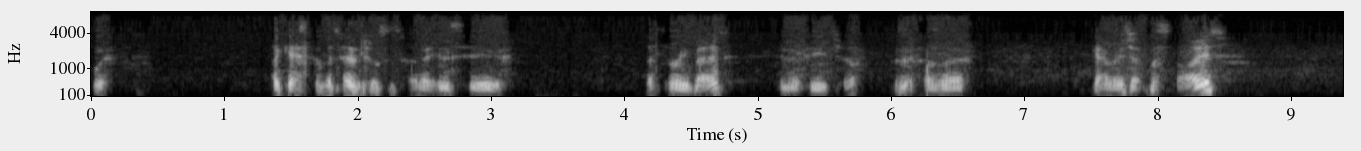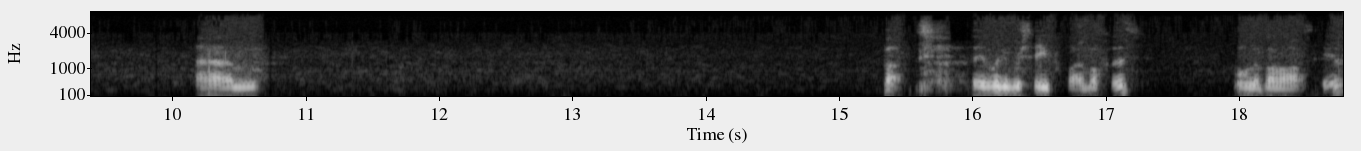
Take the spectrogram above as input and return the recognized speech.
with, I guess, the potential to turn it into a three bed in the future because it has a garage at the side. Um, but they've already received five offers, all of our asking.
